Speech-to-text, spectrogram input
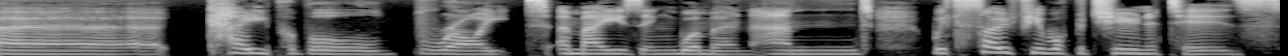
uh, capable, bright, amazing woman. And with so few opportunities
